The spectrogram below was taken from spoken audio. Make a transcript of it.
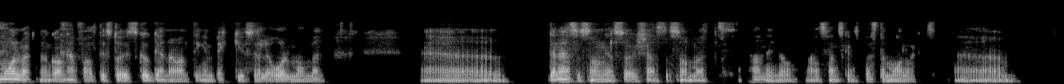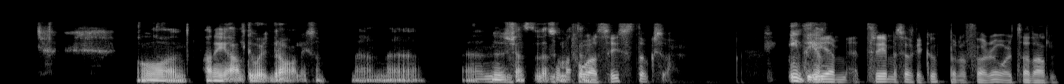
målvakt någon gång. Han får alltid stå i skuggan av antingen Beckius eller Ormo. Men eh, den här säsongen så känns det som att han är nog allsvenskans bästa målvakt. Eh, och han har ju alltid varit bra liksom. Men eh, nu känns det som att... Två assist också. Inte tre, tre med Svenska cupen och förra året hade han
